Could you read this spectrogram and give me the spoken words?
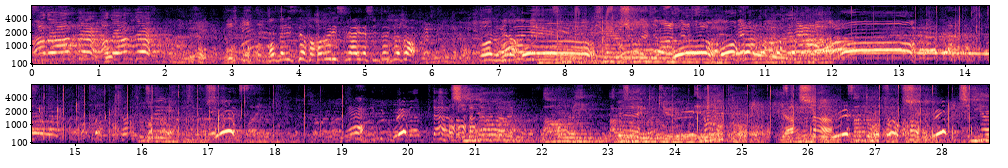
あと40、あと40。本当に姿勢を底振りしないで慎重にいきましょうおお抜けたシニアの青帯アブソリュート級エノモト選手佐藤選手シニアの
